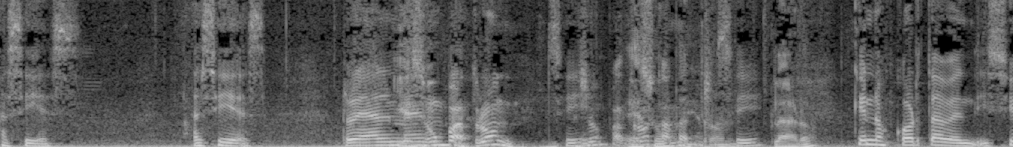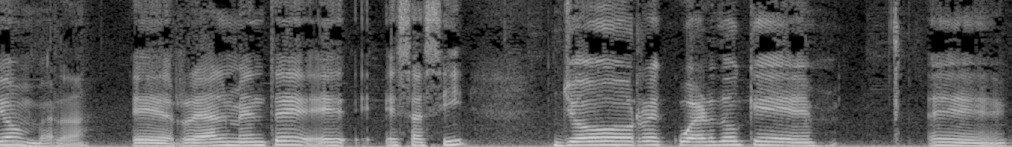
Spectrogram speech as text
Así es, así es. Realmente. es un patrón. Sí. Es un patrón, sí. claro. Que nos corta bendición, ¿verdad? Eh, realmente es, es así. Yo recuerdo que eh,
